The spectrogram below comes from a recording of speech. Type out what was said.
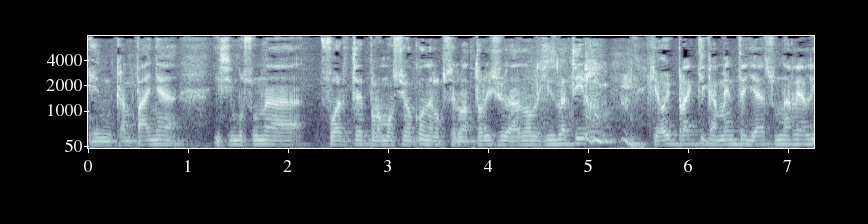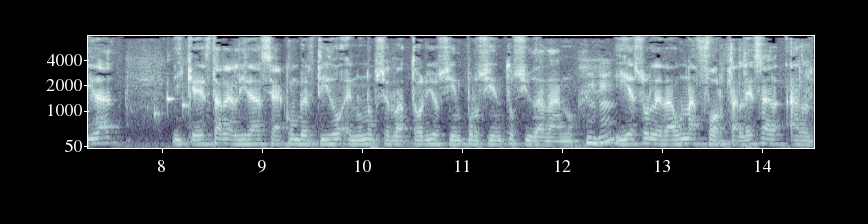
en campaña hicimos una fuerte promoción con el Observatorio Ciudadano Legislativo, que hoy prácticamente ya es una realidad y que esta realidad se ha convertido en un observatorio 100% ciudadano y eso le da una fortaleza al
